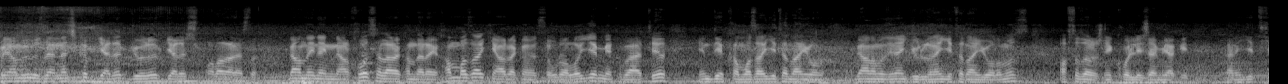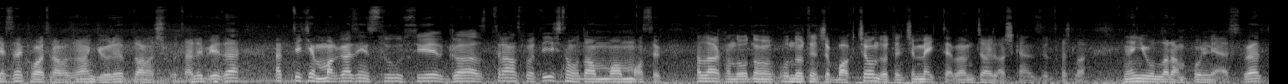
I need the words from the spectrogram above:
Qoyamız üzərinə çıxıb gəlib, görüb, gəlib ala verəsə. Qanda ilə narxo, sələr haqqında Rayxan bazar, kənar rəqəm isə urologiya, mexbətil, indi kamazara yetirən yol. İlə Gürlənə yetirən yolumuz avtodorожный kollejam yoki yani yetkazsa kvartiramizdan ko'rib danishib o'taylik bu yerda apteka magazin suv svet gaz transport hech odam muammosi yo'q. Salarqandda o'n to'rtinchi bog'cha o'n to'rtinchi maktab ham joylashgan yurtdoshlar yangi yo'llar ham полный asfalt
